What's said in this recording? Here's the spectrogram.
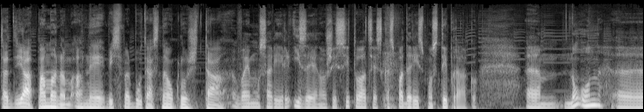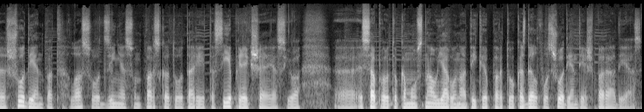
tad jā, pamanam, ah, nē, viss varbūt tās nav gluži tā. vai mums arī ir izēja no šīs situācijas, kas padarīs mūs stiprāku. Um, nu un uh, šodien pat lasot ziņas un pārskatot arī tas iepriekšējas, jo uh, es saprotu, ka mums nav jārunā tikai par to, kas Delfos šodien tieši parādījās.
